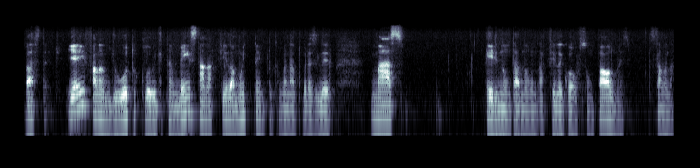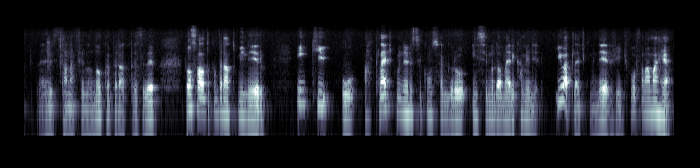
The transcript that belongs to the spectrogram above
bastante. E aí falando de outro clube que também está na fila há muito tempo do Campeonato Brasileiro, mas ele não está na fila igual o São Paulo, mas estava na, está na fila no Campeonato Brasileiro. Vamos falar do Campeonato Mineiro, em que o Atlético Mineiro se consagrou em cima do América Mineiro. E o Atlético Mineiro, gente, vou falar uma real.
